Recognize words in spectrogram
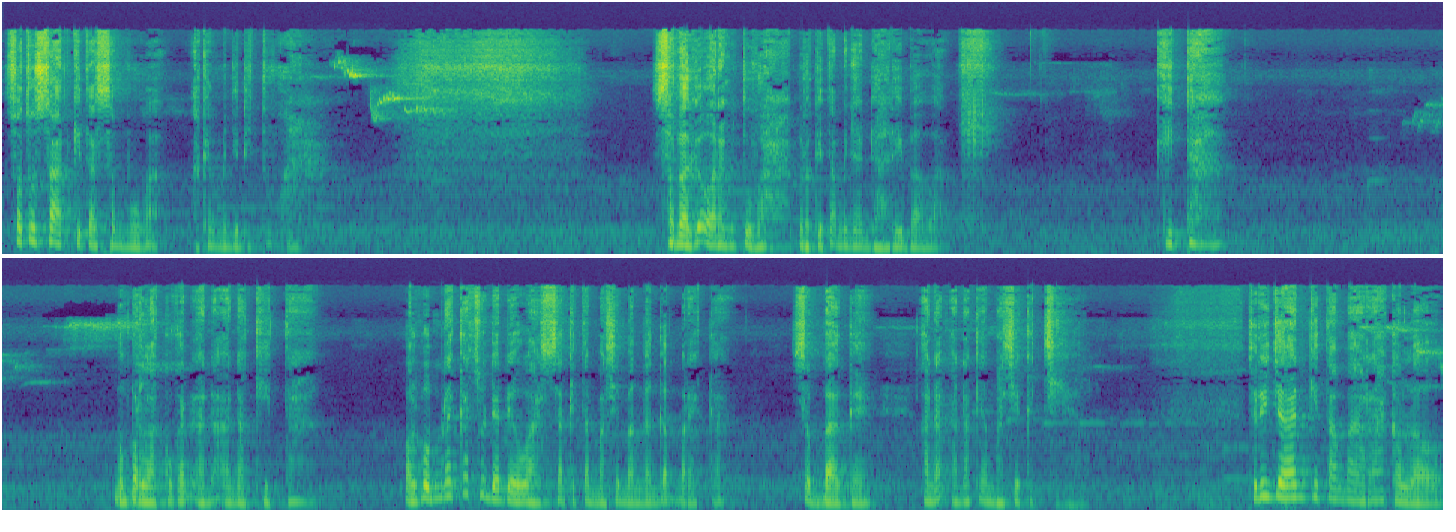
suatu saat kita semua akan menjadi tua. Sebagai orang tua, baru kita menyadari bahwa kita memperlakukan anak-anak kita, walaupun mereka sudah dewasa, kita masih menganggap mereka sebagai anak-anak yang masih kecil. Jadi jangan kita marah kalau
